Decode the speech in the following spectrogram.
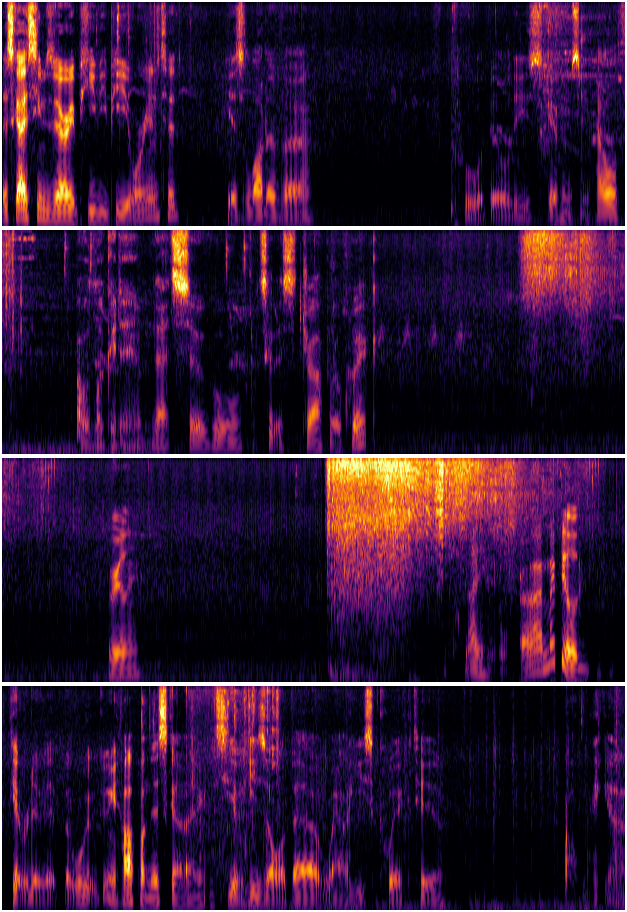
this guy seems very PvP oriented. He has a lot of uh, cool abilities. Give him some health. Oh, look at him. That's so cool. Let's get this drop real quick. Really? It's not even... Uh, I might be able to get rid of it, but we're going to hop on this guy and see what he's all about. Wow, he's quick, too. Oh my god.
